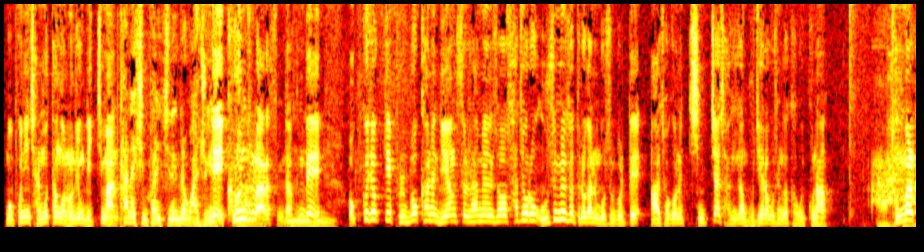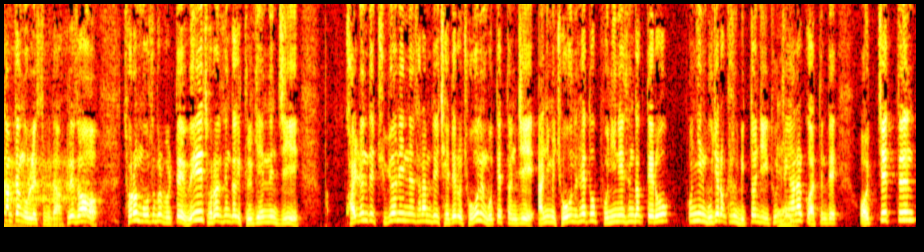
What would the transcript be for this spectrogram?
뭐 본인이 잘못한 건 어느 정도 있지만 탄핵 심판이 진행되는 와중에. 예, 그런 아. 줄 알았습니다. 근데 엊그저께 불복하는 뉘앙스를 하면서 사저로 웃으면서 들어가는 모습을 볼 때, 아, 저거는 진짜 자기가 무죄라고 생각하고 있구나. 아. 정말 깜짝 놀랐습니다. 그래서 저런 모습을 볼 때 왜 저런 생각이 들게 했는지, 관련된 주변에 있는 사람들이 제대로 조언을 못 했던지, 아니면 조언을 해도 본인의 생각대로 본인 무죄라고 계속 믿던지 이 둘 중에 예. 하나일 것 같은데, 어쨌든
